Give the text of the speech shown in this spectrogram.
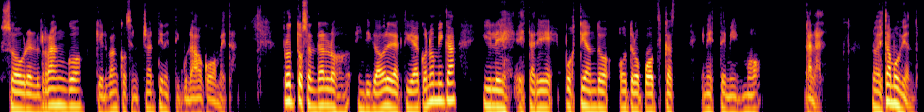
sobre el rango que el Banco Central tiene estipulado como meta. Pronto saldrán los indicadores de actividad económica y les estaré posteando otro podcast en este mismo canal. Nos estamos viendo.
